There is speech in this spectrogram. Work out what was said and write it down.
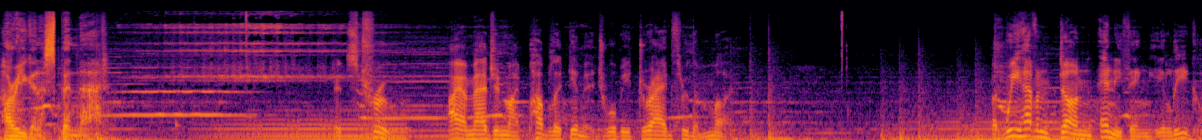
How are you gonna spin that? It's true. I imagine my public image will be dragged through the mud. But we haven't done anything illegal.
